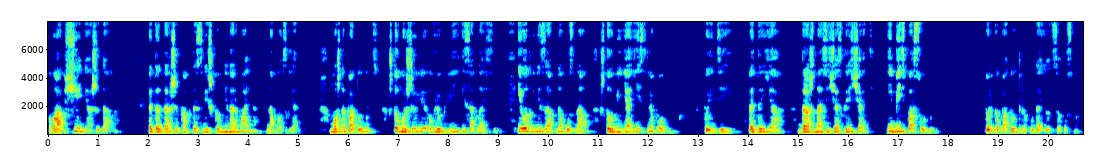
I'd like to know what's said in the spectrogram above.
вообще не ожидала. Это даже как-то слишком ненормально, на мой взгляд. Можно подумать, что мы жили в любви и согласии, и он внезапно узнал, что у меня есть любовник. По идее, это я должна сейчас кричать и бить посуду. Только под утро удается уснуть.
